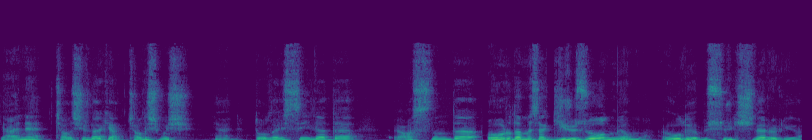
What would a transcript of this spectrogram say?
Yani çalışır derken çalışmış yani. Dolayısıyla da e, aslında orada mesela girüzü olmuyor mu? E oluyor. Bir sürü kişiler ölüyor.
